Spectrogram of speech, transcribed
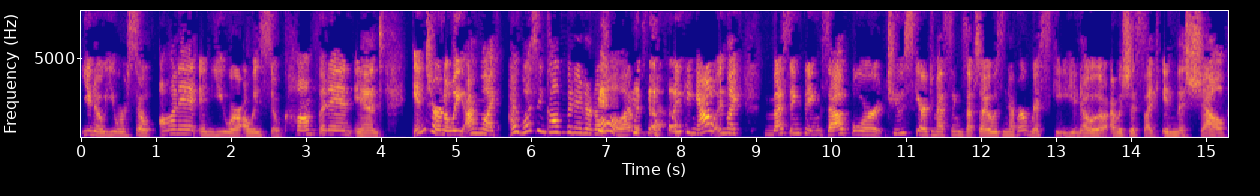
you know, you were so on it and you were always so confident. And internally, I'm like, I wasn't confident at all. I was freaking out and like messing things up or too scared to mess things up. So I was never risky, you know, I was just like in this shell.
